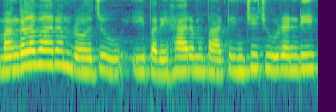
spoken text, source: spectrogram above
మంగళవారం రోజు ఈ పరిహారం పాటించి చూడండి.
